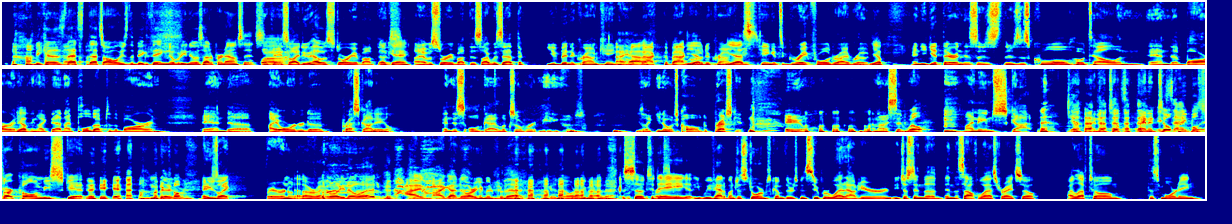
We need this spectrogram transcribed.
Because that's that's always the big thing. Nobody knows how to pronounce it. So- okay, so I do have a story about this. Okay. I have a story about this. I was at the you've been to Crown King. I have. The back the back Yep. road to Crown Yes. King. It's a great four wheel drive road. Yep. And you get there and this is there's this cool old hotel and and a bar and Yep. everything like that. And I pulled up to the bar and and uh, I ordered a Prescott hmm. ale. And this old guy looks over at me and he goes, he's like, you know, it's called Prescott Ale. and I said, well, my name's Scott. yeah. And until, and until people start calling me Skit, yeah. I'm gonna call, and he's like, fair enough. All right. Well, you know what? I, I got no argument for that. I got no argument for that. So today we've had a bunch of storms come through. It's been super wet out here, just in the in the southwest, right? So I left home this morning.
